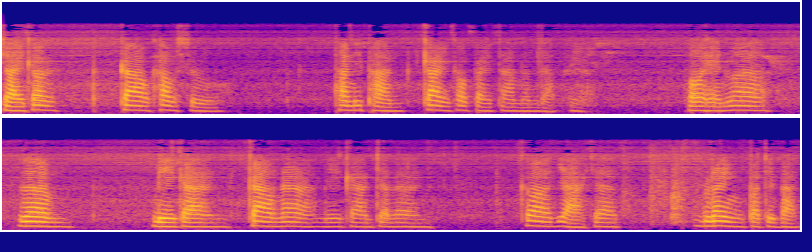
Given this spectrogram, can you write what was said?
ใจก็ก้าวเข้าสู่พระนิพพานใกล้เข้าไปตามลำดับพอเห็นว่าเริ่มมีการก้าวหน้ามีการเจริญ ก็อยากจะเร่งปฏิบัติ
